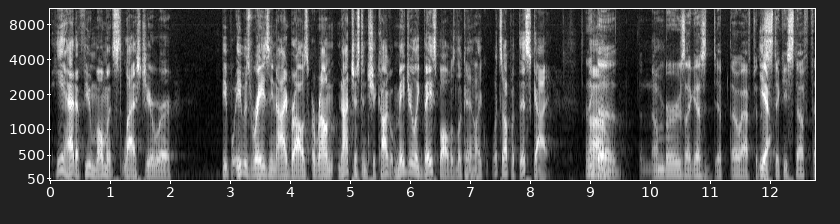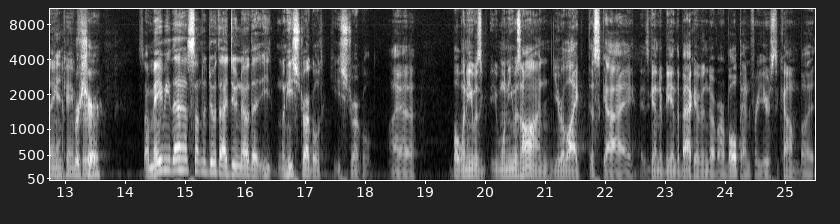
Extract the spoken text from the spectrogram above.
he had a few moments last year where people he was raising eyebrows around not just in Chicago. Major League Baseball was looking at like, what's up with this guy? I think the the numbers, I guess, dipped though after the Um, Yeah. sticky stuff thing Yeah. came For through. sure. So maybe that has something to do with it. I do know that he, when he struggled, he struggled. I, uh, but when he was when he was on, you were like, this guy is going to be in the back end of our bullpen for years to come. But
